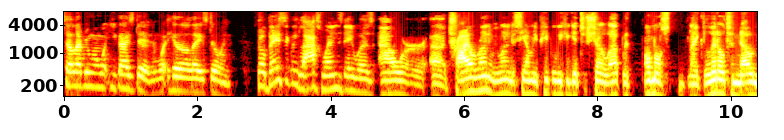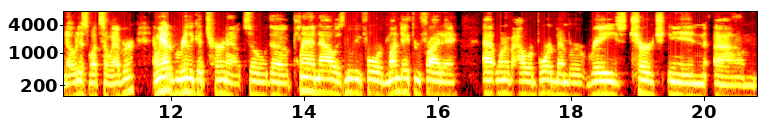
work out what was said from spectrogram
tell everyone what you guys did and what Heal LA is doing. So basically, last Wednesday was our uh, trial run, and we wanted to see how many people we could get to show up with almost like little to no notice whatsoever. And we had a really good turnout. So the plan now is moving forward Monday through Friday at one of our board member Ray's church in um,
